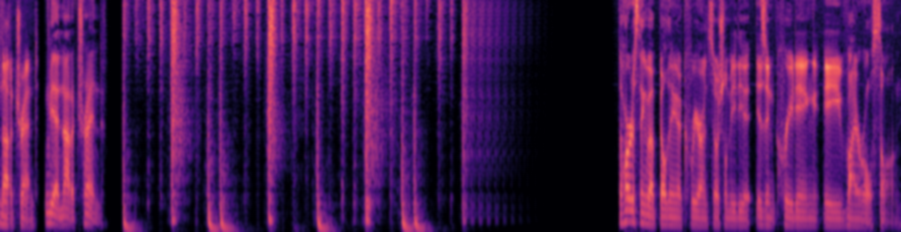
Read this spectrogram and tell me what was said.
Not a trend. Yeah, not a trend. The hardest thing about building a career on social media isn't creating a viral song.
